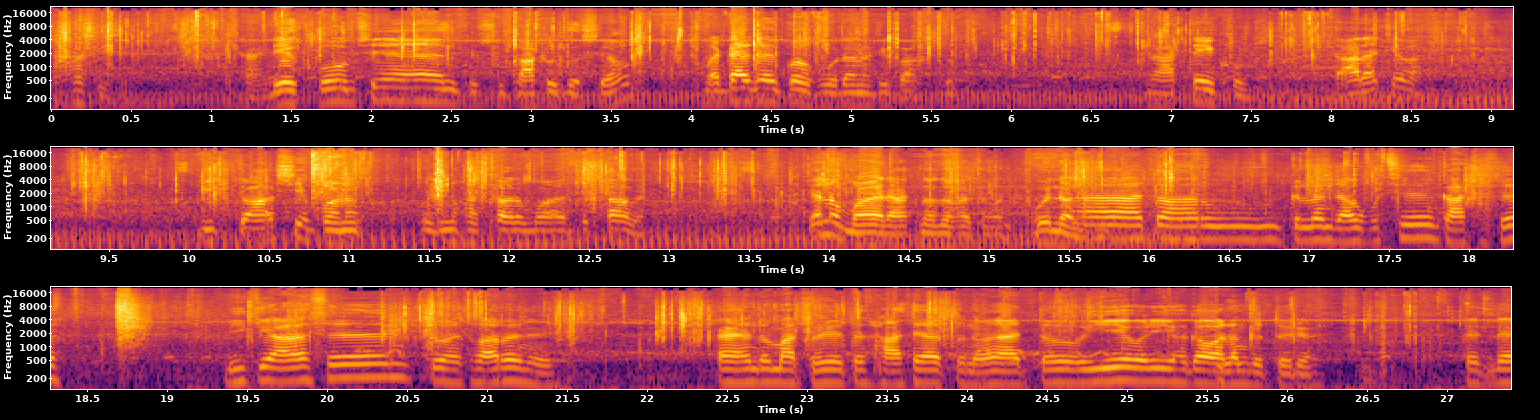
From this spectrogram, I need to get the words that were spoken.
તો છે. ખૂબ છે ને કશું કાઠું તો છે બટાકા કોઈ હોડા નથી પાકતું. રાતે ખૂબ છે. તારા કેવા બીક તો આવશે પણ કોઈનો હથવારો મળે તો ચાલે. ચાલો મળે રાતનો તો હથવારો કોઈનો આ તો સારું કલન જવું પડશે કાઠું છે. બીકે આવે છે તો અથવારો નહીં એમ તો મારા ભાઈ તો સાથે હતો ને આજ તો એ વળી હગાવાલામ જતો રહ્યો. એટલે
